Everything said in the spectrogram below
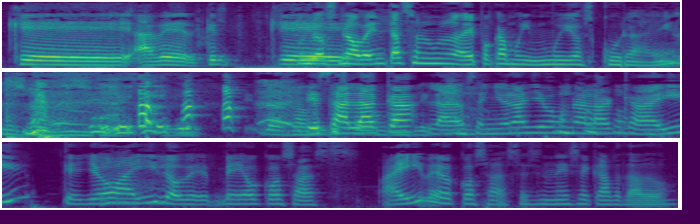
que, a ver, que... que- Los 90 son una época muy muy oscura, ¿eh? Los 90, sí. Los 90 Esa laca, la señora lleva una laca ahí, que yo ahí lo ve- veo cosas. Ahí veo cosas en ese cardado.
